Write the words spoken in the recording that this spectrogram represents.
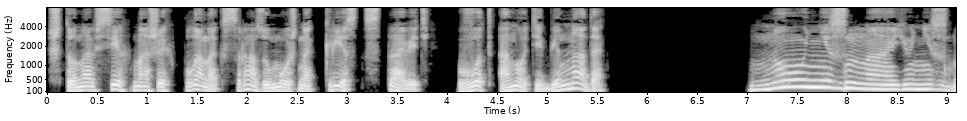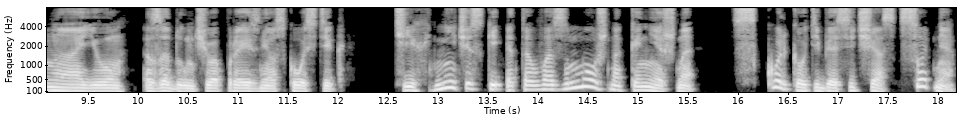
что на всех наших планах сразу можно крест ставить. Вот оно тебе надо. Ну, не знаю, не знаю, задумчиво произнес Костик. Технически это возможно, конечно. Сколько у тебя сейчас? Сотня?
